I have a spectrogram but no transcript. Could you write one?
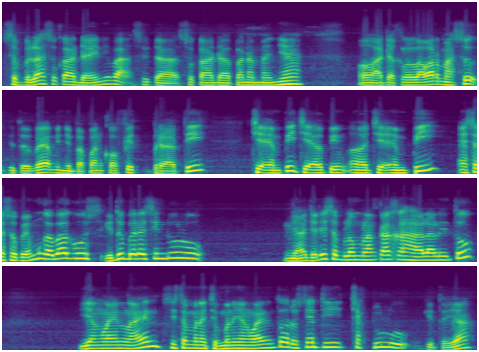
sebelah suka ada ini Pak, sudah suka ada apa namanya? Oh, ada kelelawar masuk gitu, Pak, menyebabkan COVID. Berarti JMP, JLP, eh, JMP, SSOP-mu nggak bagus. Itu beresin dulu. Ya, jadi sebelum melangkah ke halal itu yang lain-lain, sistem manajemen yang lain itu harusnya dicek dulu gitu ya.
